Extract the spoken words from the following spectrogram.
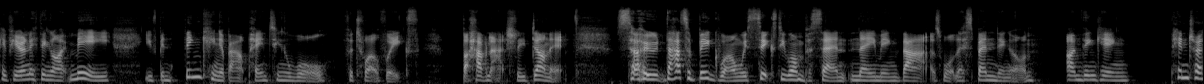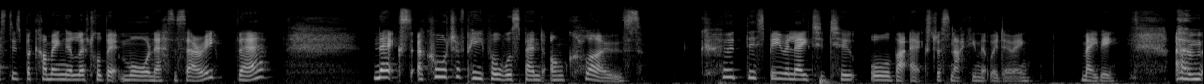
If you're anything like me, you've been thinking about painting a wall for 12 weeks, but haven't actually done it. So that's a big one, with 61% naming that as what they're spending on. I'm thinking Pinterest is becoming a little bit more necessary there. Next, a quarter of people will spend on clothes. Could this be related to all that extra snacking that we're doing? Maybe. Um,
